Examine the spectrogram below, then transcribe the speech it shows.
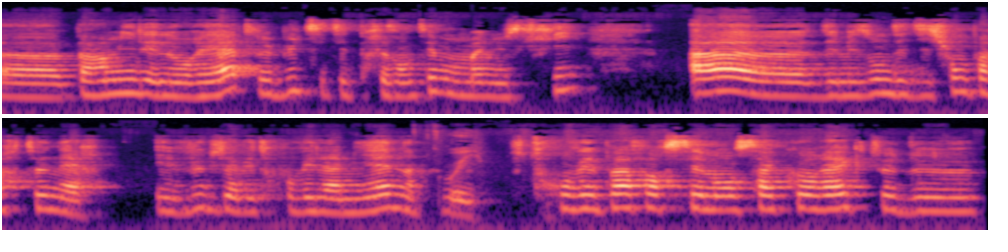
euh, parmi les lauréates, le but c'était de présenter mon manuscrit à euh, des maisons d'édition partenaires. Et vu que j'avais trouvé la mienne, oui. je trouvais pas forcément ça correct de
